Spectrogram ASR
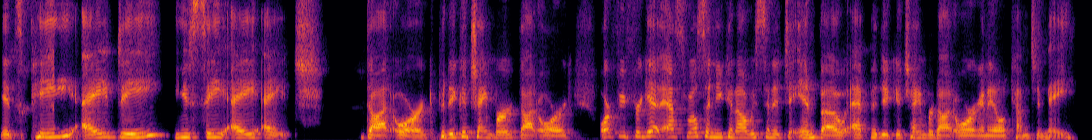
It's P A D U C A H dot org, paducahchamber.org. Or if you forget S. Wilson, you can always send it to info at paducahchamber.org and it'll come to me.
